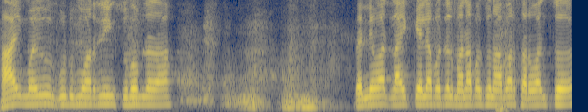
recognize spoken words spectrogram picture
Hi Mayur. Good morning Shubham दादा. धन्यवाद लाईक केल्याबद्दल. मनापासून आभार सर्वांचं.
